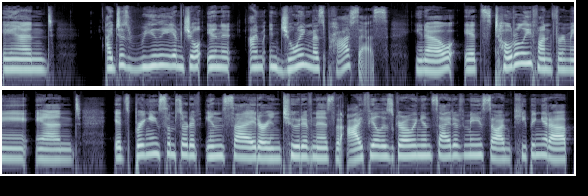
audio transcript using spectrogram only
And I just really enjoy in. I'm enjoying this process. You know, it's totally fun for me and it's bringing some sort of insight or intuitiveness that I feel is growing inside of me. So I'm keeping it up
